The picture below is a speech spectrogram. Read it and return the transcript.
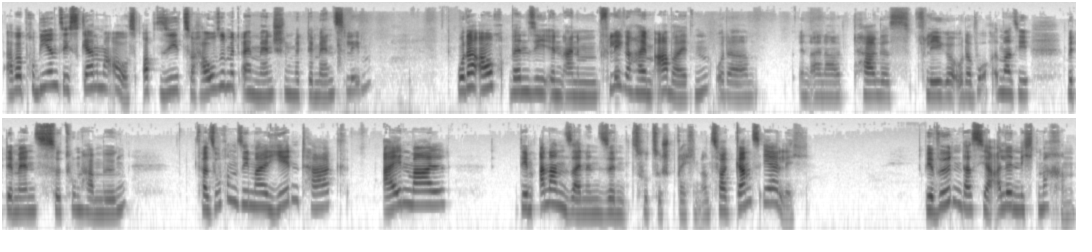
aber probieren Sie es gerne mal aus, ob Sie zu Hause mit einem Menschen mit Demenz leben oder auch, wenn Sie in einem Pflegeheim arbeiten oder in einer Tagespflege oder wo auch immer Sie mit Demenz zu tun haben mögen. Versuchen Sie mal jeden Tag einmal dem anderen seinen Sinn zuzusprechen und zwar ganz ehrlich. Wir würden das ja alle nicht machen,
